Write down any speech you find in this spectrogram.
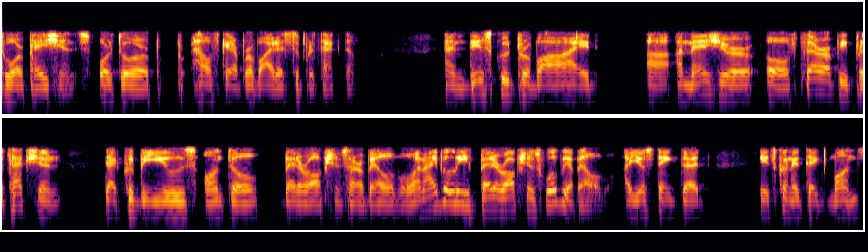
to our patients or to our healthcare providers to protect them. And this could provide uh, a measure of therapy protection that could be used until better options are available. And I believe better options will be available. I just think that it's going to take months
